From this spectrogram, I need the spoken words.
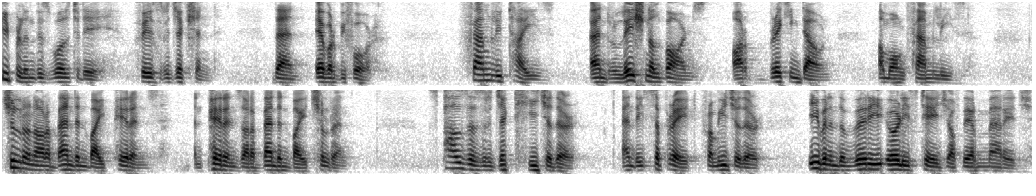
People in this world today face rejection than ever before. Family ties and relational bonds are breaking down among families. Children are abandoned by parents, and parents are abandoned by children. Spouses reject each other and they separate from each other even in the very early stage of their marriage.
